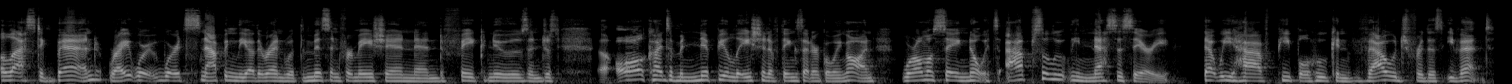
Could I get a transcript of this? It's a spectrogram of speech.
elastic band right where, where it's snapping the other end with misinformation and fake news and just uh, all kinds of manipulation of things that are going on we're almost saying no it's absolutely necessary that we have people who can vouch for this event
